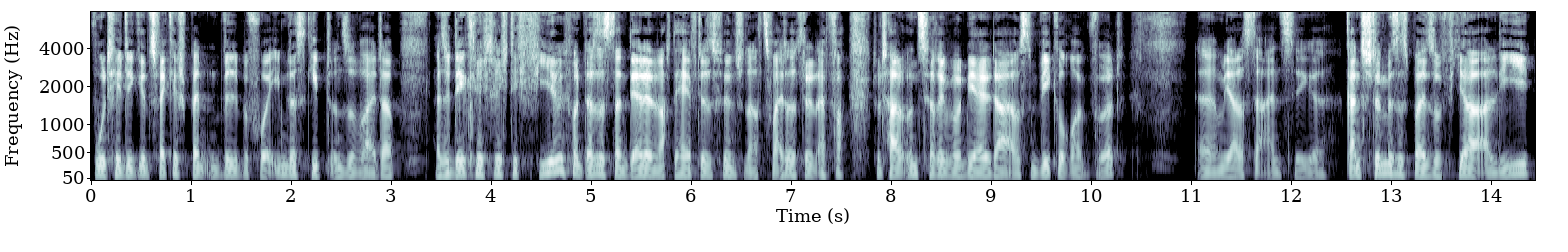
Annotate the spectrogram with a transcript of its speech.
wohltätige Zwecke spenden will, bevor er ihm das gibt und so weiter. Also der kriegt richtig viel und das ist dann der, der nach der Hälfte des Films nach zwei Dritteln einfach total unzeremoniell da aus dem Weg geräumt wird. Ähm, ja, das ist der einzige. Ganz schlimm ist es bei Sophia Ali,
